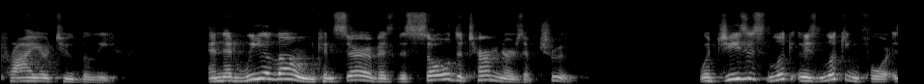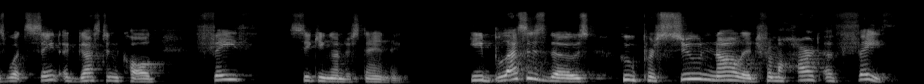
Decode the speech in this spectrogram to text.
prior to belief, and that we alone can serve as the sole determiners of truth. What Jesus look, is looking for is what St. Augustine called faith seeking understanding. He blesses those who pursue knowledge from a heart of faith.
